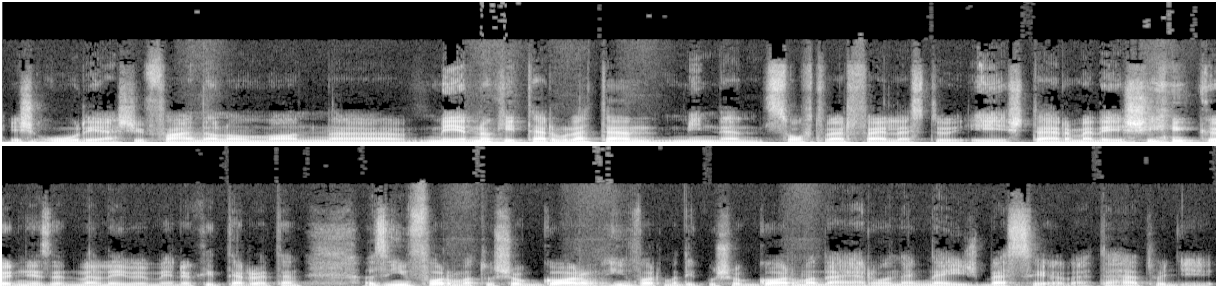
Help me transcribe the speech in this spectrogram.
és óriási fájdalom van uh, mérnöki területen, minden szoftverfejlesztő és termelési környezetben lévő mérnöki területen, az informatikusok, gar, informatikusok garmadájáról meg ne is beszélve. Tehát, hogy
